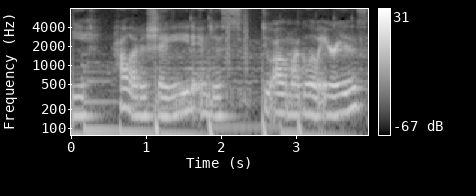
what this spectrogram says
The highlighter shade and just do all of my glow areas.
